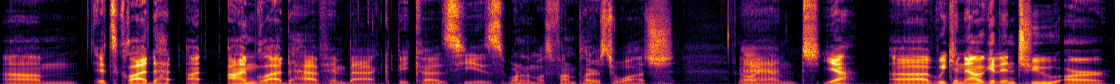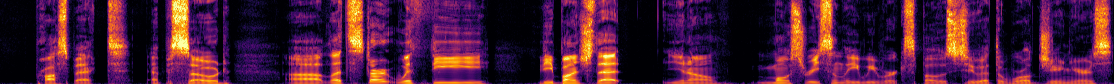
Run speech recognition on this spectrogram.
Um, it's glad to ha- I, I'm glad to have him back because he is one of the most fun players to watch. Oh, yeah. and yeah, uh, we can now get into our prospect episode. Uh, let's start with the the bunch that you know most recently we were exposed to at the World Juniors.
